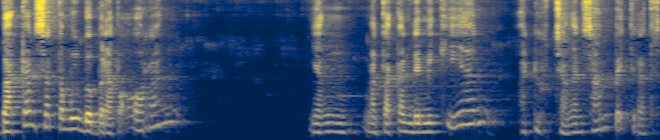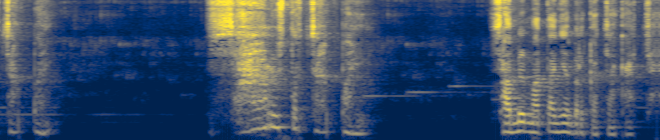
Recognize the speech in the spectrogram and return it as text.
Bahkan saya temui beberapa orang yang mengatakan demikian, aduh jangan sampai tidak tercapai. Harus tercapai. Sambil matanya berkaca-kaca.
